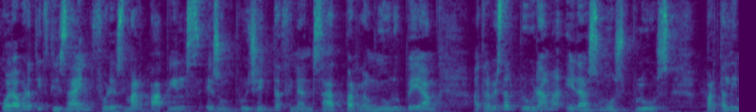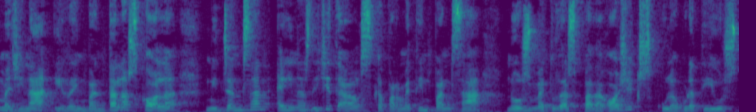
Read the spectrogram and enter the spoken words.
Collaborative Design for Smart Pupils és un projecte finançat per la Unió Europea a través del programa Erasmus Plus per tal d'imaginar i reinventar l'escola mitjançant eines digitals que permetin pensar nous mètodes pedagògics col·laboratius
